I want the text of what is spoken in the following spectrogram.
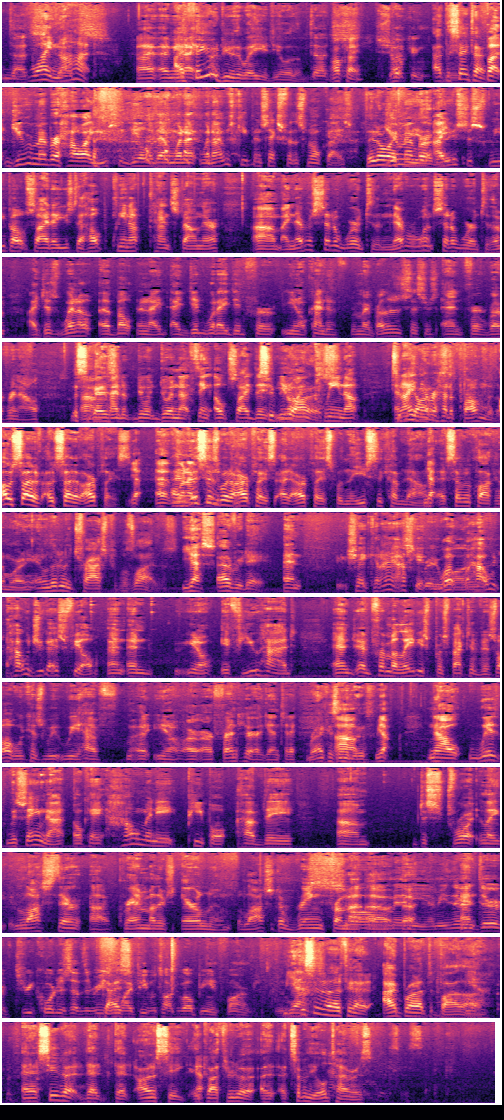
That's, Why not? that's- I, I mean, i think it would be the way you deal with them That's Okay. shocking. at the mean, same time But do you remember how I used to deal with them when I when I was keeping six for the smoke guys? They don't do you me remember I used to sweep outside. I used to help clean up tents down there. Um, I never said a word to them. Never once said a word to them. I just went out about and I, I did what I did for you know kind of my brothers and sisters and for Reverend Al. Listen, um, guys, kind of doing doing that thing outside the to be you know I honest- clean up, to and be I never had a problem with them. outside of outside of our place Yeah, uh, and this was is when our place at our place when they used to come down Yeah. at seven o'clock in the morning and literally trash people's lives Yes, every day And Shay, can I ask you what water. how would- how would you guys feel? And and you know if you had and, and from a lady's perspective as well, because we, we have uh, you know our, our friend here again today. Rank is in the Uh, booth. Yeah. Now with with saying that, okay, how many people have they um, destroyed, like lost their uh, grandmother's heirloom, lost a ring from so a, a, a- many. I mean, they're, and- they're three quarters of the reason Guys- why people talk about being farmed. Yeah. This is another thing I, I brought up to bylaw, Yeah. and it seemed that, that, that honestly it Yeah. got through to uh, some of the old timers.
